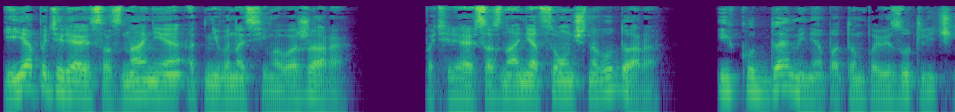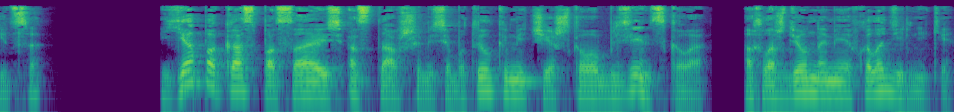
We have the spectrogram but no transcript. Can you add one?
и я потеряю сознание от невыносимого жара. Потеряю сознание от солнечного удара. И куда меня потом повезут лечиться? Я пока спасаюсь оставшимися бутылками чешского Блзенского, охлажденными в холодильнике.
